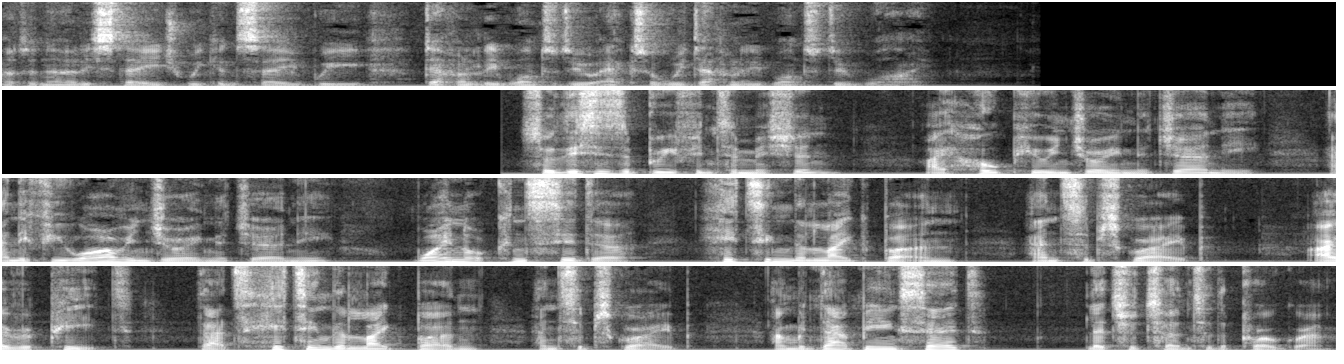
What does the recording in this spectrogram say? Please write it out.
at an early stage we can say we definitely want to do X or we definitely want to do Y. So this is a brief intermission. I hope you're enjoying the journey, and if you are enjoying the journey, why not consider hitting the like button and subscribe? I repeat, that's hitting the like button and subscribe. And with that being said, let's return to the program.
